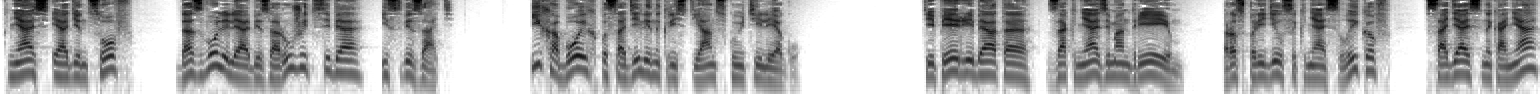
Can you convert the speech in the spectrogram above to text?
Князь и Одинцов дозволили обезоружить себя и связать. Их обоих посадили на крестьянскую телегу. «Теперь, ребята, за князем Андреем!» распорядился князь Лыков, садясь на коня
